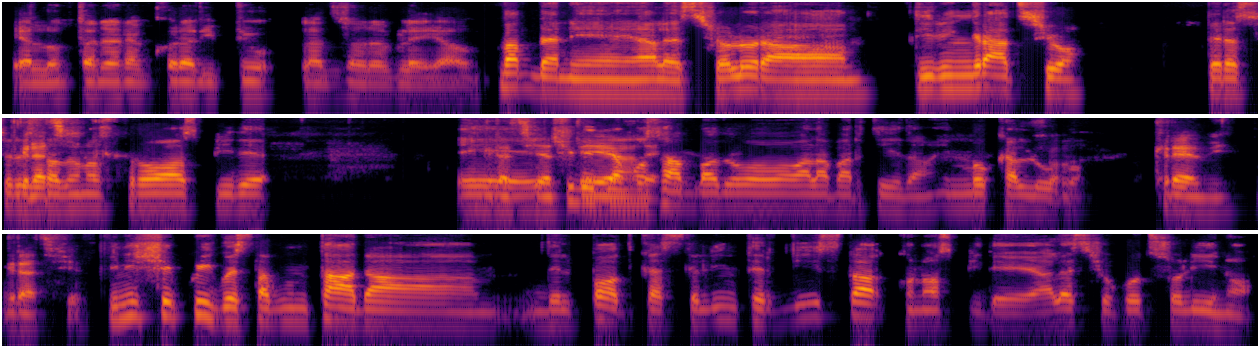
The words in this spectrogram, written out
e allontanare ancora di più la zona playout. Va bene Alessio, allora ti ringrazio per essere Grazie. stato nostro ospite e Grazie ci te, vediamo Ale. sabato alla partita. In bocca al lupo. Crepi, grazie. Finisce qui questa puntata del podcast L'intervista con ospite Alessio Cozzolino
